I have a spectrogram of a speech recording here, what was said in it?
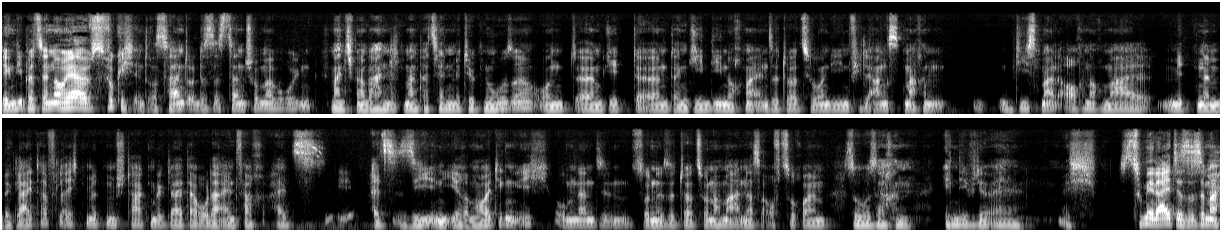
denken die Patienten auch, ja, das ist wirklich interessant und das ist dann schon mal beruhigend. Manchmal behandelt man Patienten mit Hypnose und ähm, geht, äh, dann gehen die nochmal in Situationen, die ihnen viel Angst machen, diesmal auch noch mal mit einem Begleiter, vielleicht mit einem starken Begleiter oder einfach als, als sie in ihrem heutigen Ich, um dann so eine Situation noch mal anders aufzuräumen. So Sachen, individuell. Ich, es tut mir leid, es ist immer...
